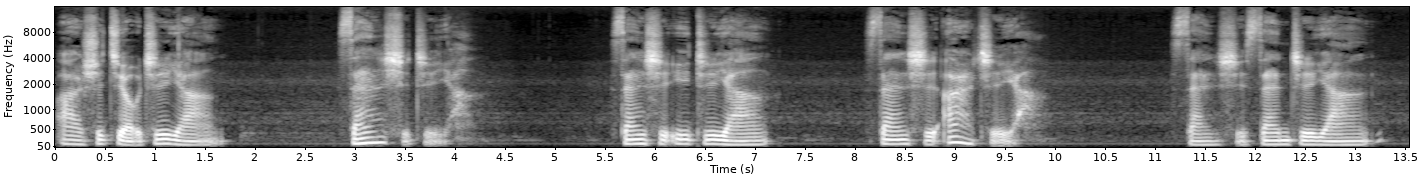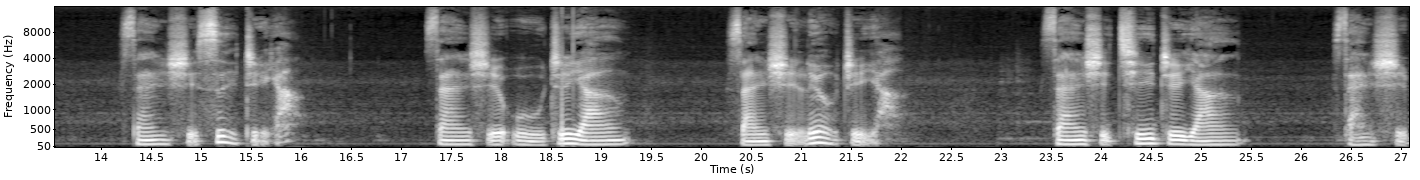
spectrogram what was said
二十九只羊，三十只羊，三十一只羊，三十二只羊，三十三只羊，三十四只羊，三十五只羊，三十六只羊，三十七只羊，三十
